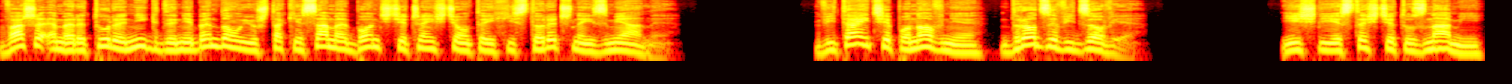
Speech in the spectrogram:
Wasze emerytury nigdy nie będą już takie same, bądźcie częścią tej historycznej zmiany. Witajcie ponownie, drodzy widzowie. Jeśli jesteście tu z nami,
